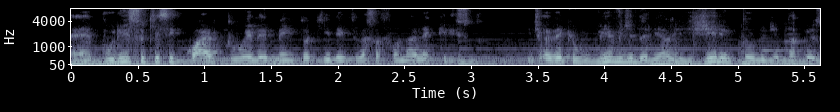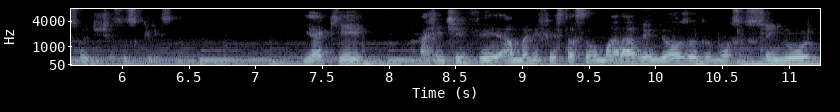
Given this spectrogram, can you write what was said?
é por isso que esse quarto elemento aqui dentro dessa fornalha é Cristo. A gente vai ver que o livro de Daniel ele gira em torno da pessoa de Jesus Cristo. E aqui a gente vê a manifestação maravilhosa do nosso Senhor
